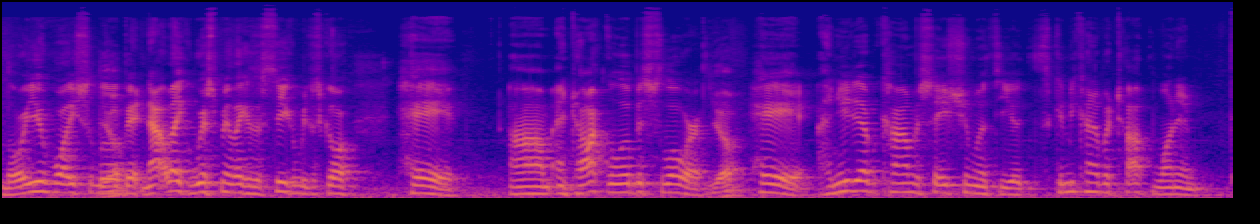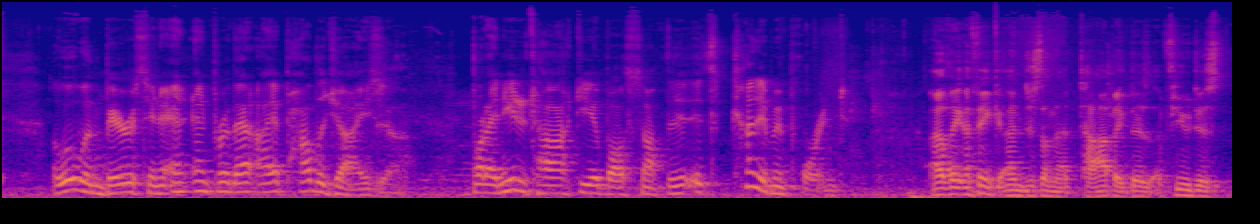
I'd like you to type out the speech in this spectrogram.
Lower your voice a little Yep. bit. Not like whispering like it's a secret, but just go, hey, um, and talk a little bit slower. Yep. Hey, I need to have a conversation with you. It's gonna be kind of a tough one and a little embarrassing, and, and for that I apologize. Yeah. But I need to talk to you about something. It's kind of important. I think I think on just on that topic, there's a few just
